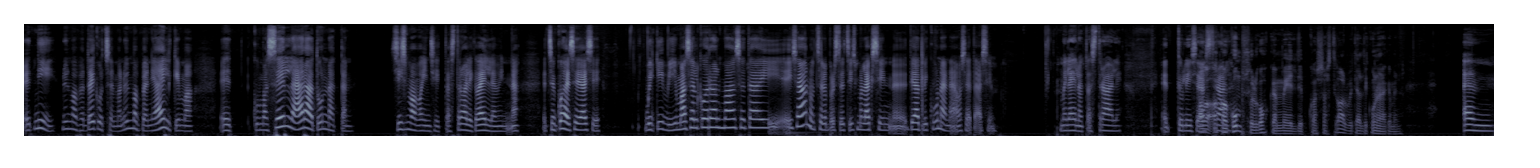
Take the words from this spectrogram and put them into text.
et nii, nüüd ma pean tegutsema, nüüd ma pean jälgima, et kui ma selle ära tunnetan, siis ma võin siit astraaliga välja minna. et see on kohe see asi. kuigi viimasel korral ma seda ei, ei saanud, sellepärast et siis ma läksin äh, teadliku unenäos edasi. ma ei läinud astraali. et tuli see aga, aga astraal. kumb sulle rohkem meeldib, kas astraal või teadlik unenägemine? ähm,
